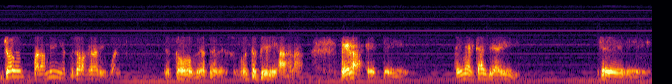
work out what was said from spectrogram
Yo, para mí, esto se va a quedar igual. Esto, fíjate de eso. No te pirijala. Mira, este, hay un alcalde ahí que...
